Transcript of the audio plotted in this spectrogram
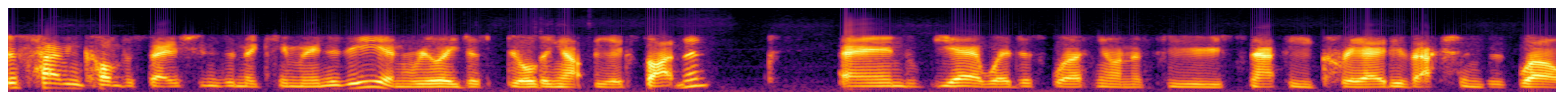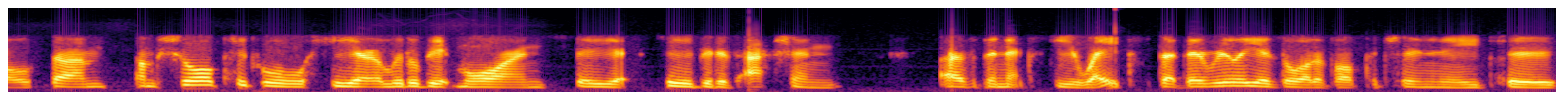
just having conversations in the community, and really just building up the excitement. And yeah, we're just working on a few snappy creative actions as well. So I'm, I'm sure people will hear a little bit more and see see a bit of action over the next few weeks. But there really is a lot of opportunity to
